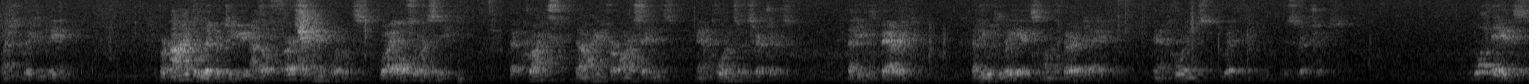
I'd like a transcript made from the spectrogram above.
unless you wait in vain. For I delivered to you as of first importance what I also received, that Christ died for our sins in accordance with the Scriptures, that he was buried, that he was raised on the third day in accordance with the Scriptures. What is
